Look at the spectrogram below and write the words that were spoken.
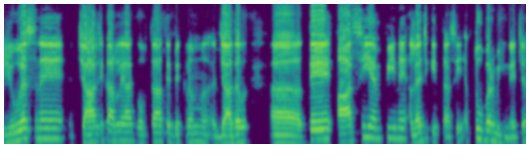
ਯੂਐਸ ਨੇ ਚਾਰਜ ਕਰ ਲਿਆ ਗੁਪਤਾ ਤੇ ਵਿਕਰਮ ਜਾਦਵ। ਅ, ਤੇ ਆਰਸੀਐਮਪੀ ਨੇ ਅਲੈਜ ਕੀਤਾ ਸੀ ਅਕਤੂਬਰ ਮਹੀਨੇ 'ਚ।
